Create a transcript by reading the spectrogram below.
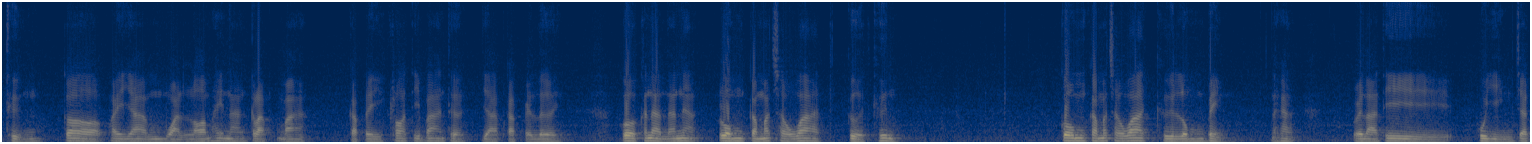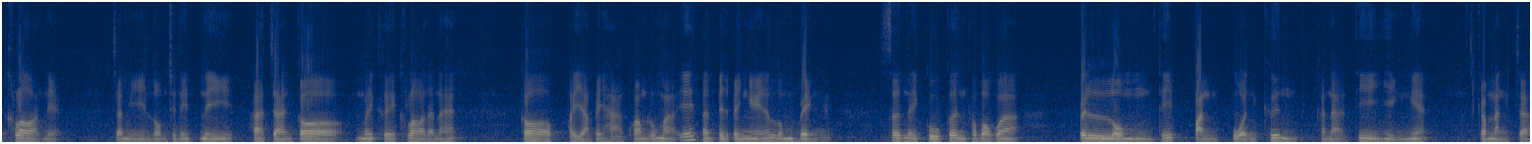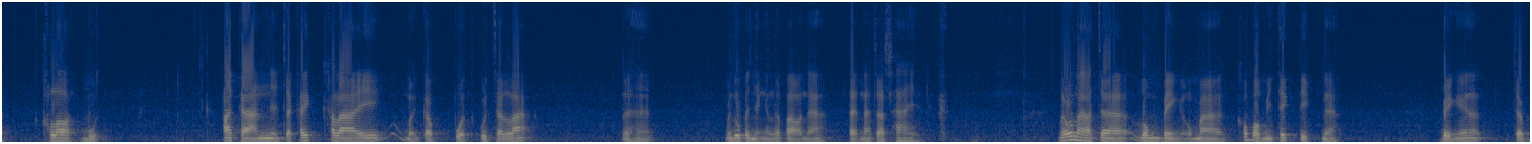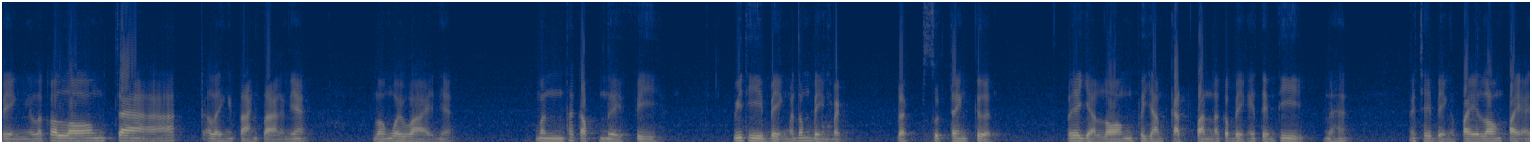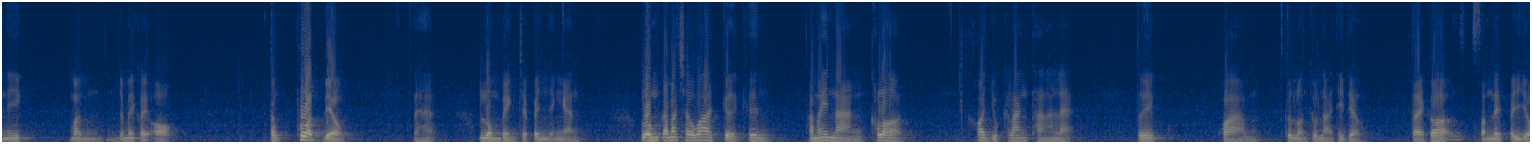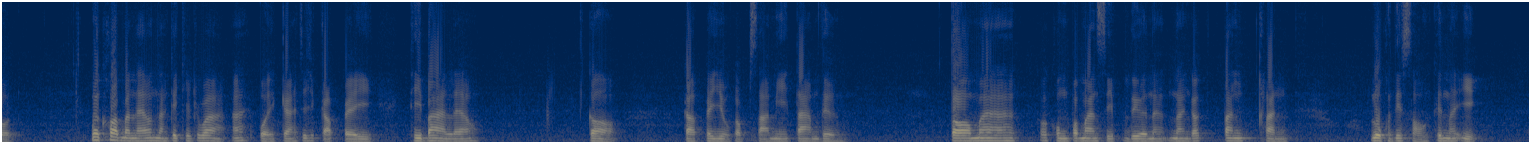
ถึงก็พยายามหว่านล้อมให้นางกลับมากลับไปคลอดที่บ้านเธออย่ากลับไปเลย ก็ขนาดนั้นเนี่ยลมกรรมชาวาสเกิดขึ้นกรมกรรมชาวาสคือลมเบ่งนะครับเวลาที่ผู้หญิงจะคลอดเนี่ยจะมีลมชนิดนี้พระอาจารย์ก็ไม่เคยคลอดนะฮะก็พยายามไปหาความรู้มาเอ๊ะมันเป็นเป็นไงนะลมเบ่งเซิร์ชใน Google เขาบอกว่าเป็นลมที่ปั่นป่วนขึ้น ขณะที่หญิงเนี่ยกำลังจะคลอดบุตร อาการเนี่ยจะคล้ายๆเหมือนกับปวดอุจจาระ นะฮะไม่รู้เป็นอย่างนั้นหรือเปล่านะ แต่น่าจะใช่ แล้วเวลาจะลมเบ่งออกมาเขาบอกมีเทคนิคนะเบ่งเนี่ยจะเบ่งแล้วก็ร้องจากอะไรต่างๆเนี่ยร้องไวๆเนี่ย มันเท่ากับเหนื่อยฟรี วิธีเบ่งมันต้องเบ่งแบบแบบสุดแรงเกิดแล้วอย่าร้องพยายามกัดฟันแล้วก็เบ่งให้เต็มที่นะฮะไม่ใช่เบ่งไปร้องไปอันนี้มันจะไม่ค่อยออกต้องพรวดเดียวนะฮะ ลมเบ่งจะเป็นอย่างนั้น ลมกรรมชาวาเกิดขึ้นทำให้นางคลอด คลอดอยู่ข้างทางนั่นแหละ ด้วยความทุรนทุรายทีเดียว แต่ก็สำเร็จประโยชน์ เมื่อคลอดมาแล้วนางก็คิดว่าอะป่วยการที่จะกลับไปที่บ้านแล้ว ก็กลับไปอยู่กับสามีตามเดิม ต่อมาก็คงประมาณ 10 เดือนนะนางก็ตั้งครรภ์ลูกคนที่สองขึ้นมาอีก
